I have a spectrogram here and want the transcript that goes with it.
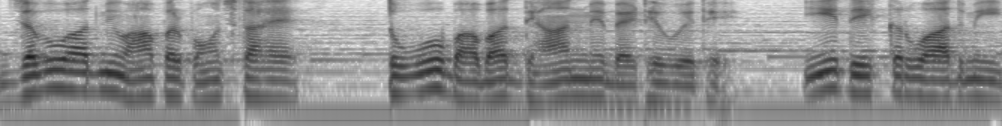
जब वो आदमी वहाँ पर पहुँचता है तो वो बाबा ध्यान में बैठे हुए थे। ये देखकर वो आदमी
